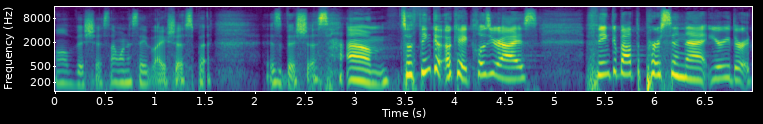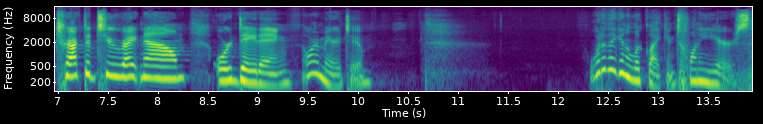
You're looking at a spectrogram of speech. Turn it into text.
well, vicious. I want to say vicious, but it's vicious. Um, so think, okay, close your eyes. Think about the person that you're either attracted to right now, or dating, or married to. What are they going to look like in 20 years?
